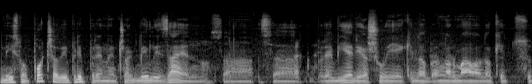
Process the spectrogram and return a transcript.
mi smo počeli pripreme, čak bili zajedno sa, sa jer još uvijek je dobro, normalno dok su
